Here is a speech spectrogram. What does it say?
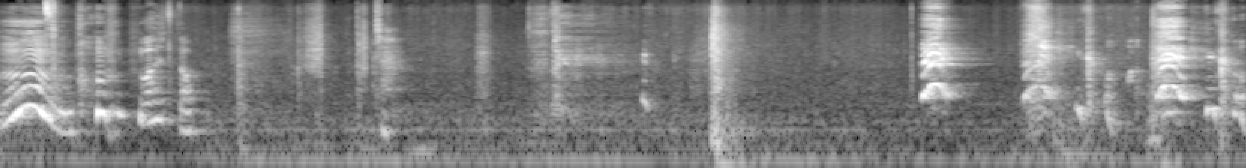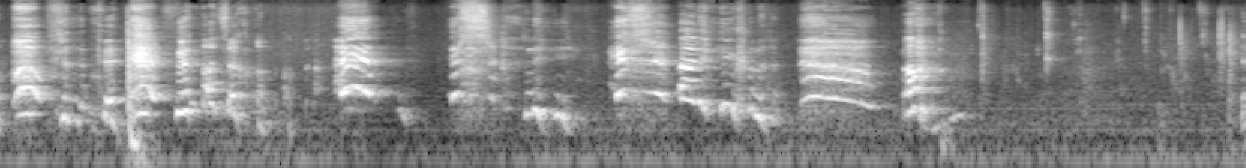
음, 맛있다. 자. 이거, 이거, 나한테 왜 하자고. 아니, 아니, 이거는. 아. 이제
